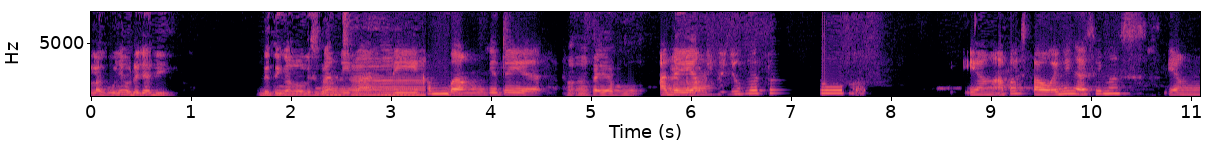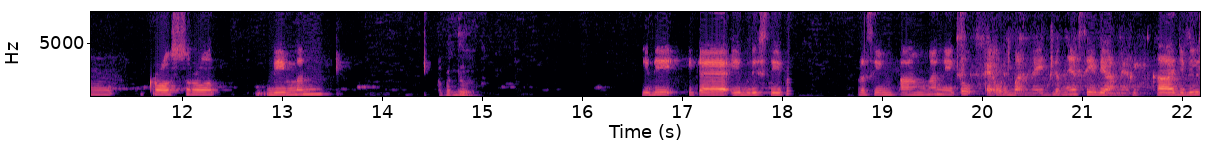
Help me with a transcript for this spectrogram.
lagunya udah jadi. Dia tinggal nulis. Mandi-mandi kembang gitu ya. Heeh, kayak pemu- Ada Kayak yang itu juga tuh, tuh yang apa tahu ini nggak sih mas? Yang crossroad demon. apa tuh? Jadi kayak iblis di persimpangan itu kayak urban legendnya sih di Amerika. Jadi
